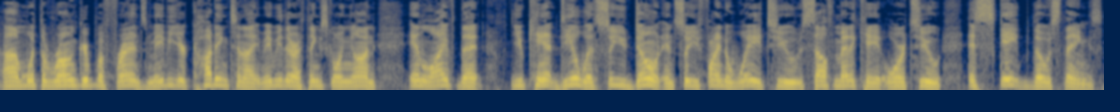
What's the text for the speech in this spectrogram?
um, with the wrong group of friends, maybe you're cutting tonight, maybe there are things going on in life that you can't deal with, so you don't. And so you find a way to self medicate or to escape those things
